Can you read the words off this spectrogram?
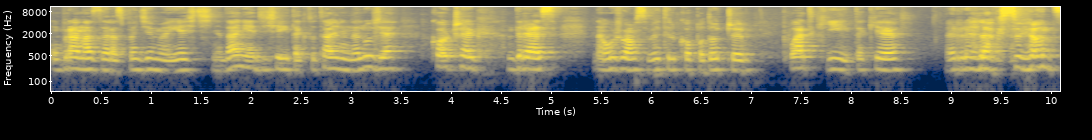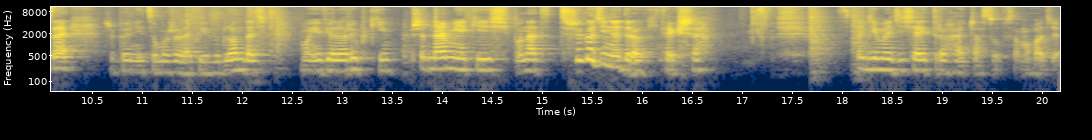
ubrana, zaraz będziemy jeść śniadanie. Dzisiaj tak totalnie na luzie. Koczek, dres. Nałożyłam sobie tylko pod oczy płatki takie relaksujące, żeby nieco może lepiej wyglądać. Moje wielorybki. Przed nami jakieś ponad 3 godziny drogi, także spędzimy dzisiaj trochę czasu w samochodzie.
